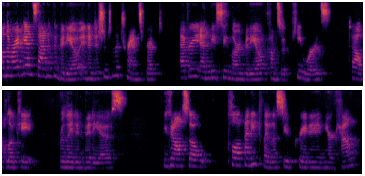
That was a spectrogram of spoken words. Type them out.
On the right-hand side of the video, in addition to the transcript, every NBC Learn video comes with keywords to help locate related videos. You can also pull up any playlist you've created in your account,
